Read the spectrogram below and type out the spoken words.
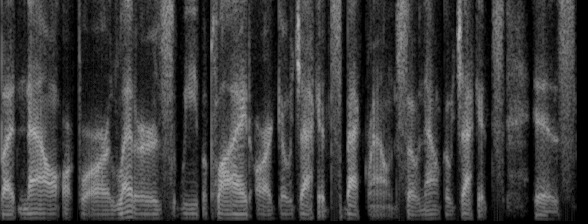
but now for our letters, we've applied our Go Jackets background. So now Go Jackets is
